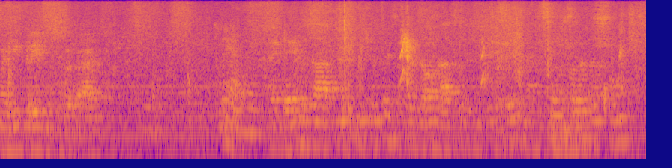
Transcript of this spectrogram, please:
Mas emprego, sociedade. Obrigada. A ideia de usar a foi isso, foi usar os dados que a gente fez, né? Sem os valores das fontes.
